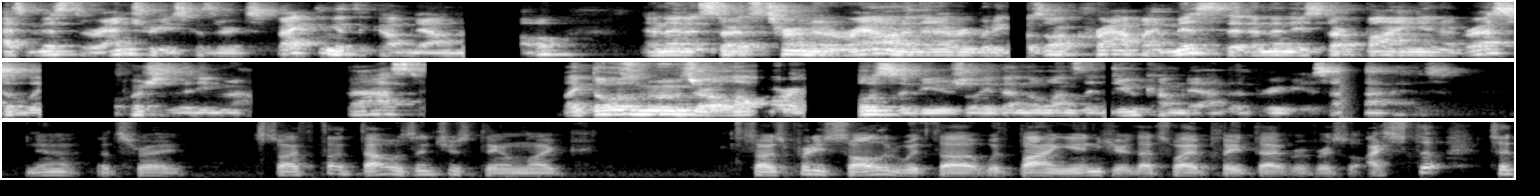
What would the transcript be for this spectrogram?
guys miss their entries because they're expecting it to come down low, and then it starts turning around, and then everybody goes, "Oh crap, I missed it," and then they start buying in aggressively, pushes it even faster. Like those moves are a lot more explosive usually than the ones that do come down to the previous highs. Yeah, that's right. So I thought that was interesting. I'm like, so I was pretty solid with uh with buying in here. That's why I played that reversal. I still to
